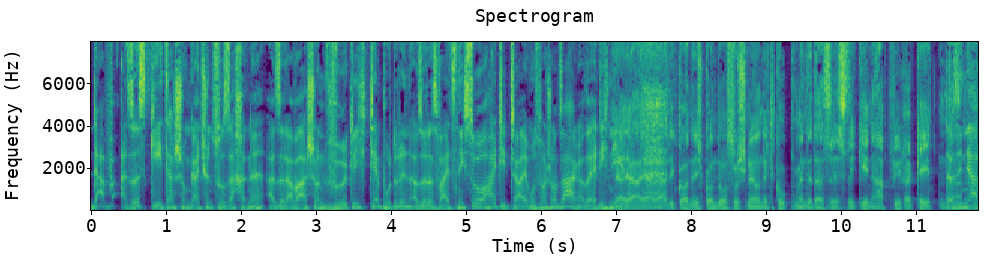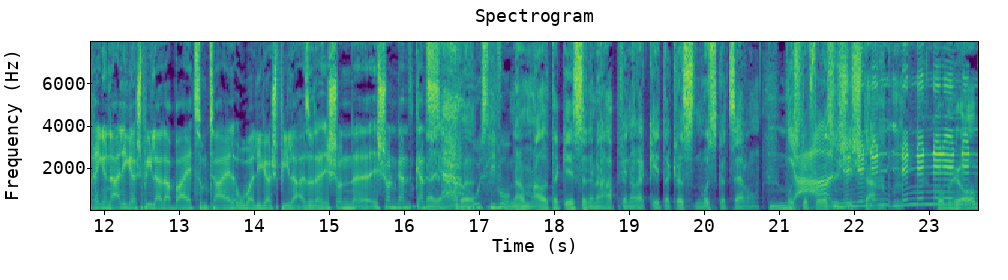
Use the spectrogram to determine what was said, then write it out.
Da, also es geht da schon ganz schön zur Sache, ne? Also da war schon wirklich Tempo drin. Also das war jetzt nicht so Haiti-Teil, muss man schon sagen. Also hätte ich nie Ja, gedacht. ja, ja, ja. Die konnten, ich konnte auch so schnell nicht gucken, wenn du das ist. Die gehen ab wie Raketen. Da sind ja ne? Regionalligaspieler dabei, zum Teil Oberligaspieler. Also das ist schon, äh, ist schon ganz, ganz Ja, ja, hohes Niveau. nach dem Alter gehst du nicht mehr ab wie eine Rakete. Kriegst eine Muskelzerrung. Musst du vorsichtig starten. Komm, hör auf.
